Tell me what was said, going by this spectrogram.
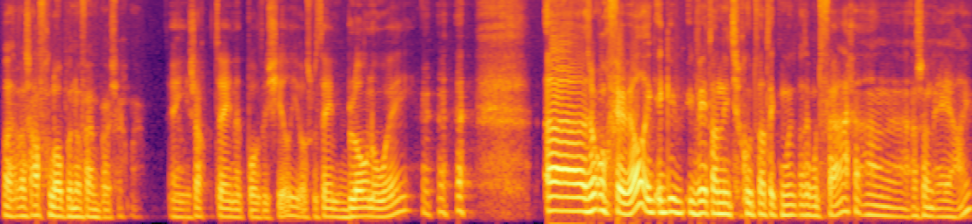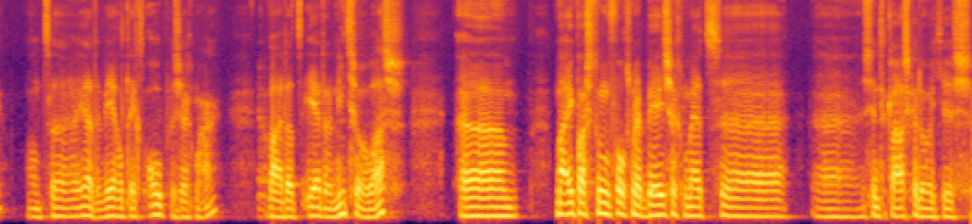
was, was, afgelopen november, zeg maar. En je zag meteen het potentieel, je was meteen blown away? zo ongeveer wel. Ik, ik, ik, weet dan niet zo goed wat ik moet, wat ik moet vragen aan, aan zo'n AI. Want ja, de wereld ligt open, zeg maar. Ja. Waar dat eerder niet zo was. Ehm, maar ik was toen volgens mij bezig met Sinterklaas cadeautjes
